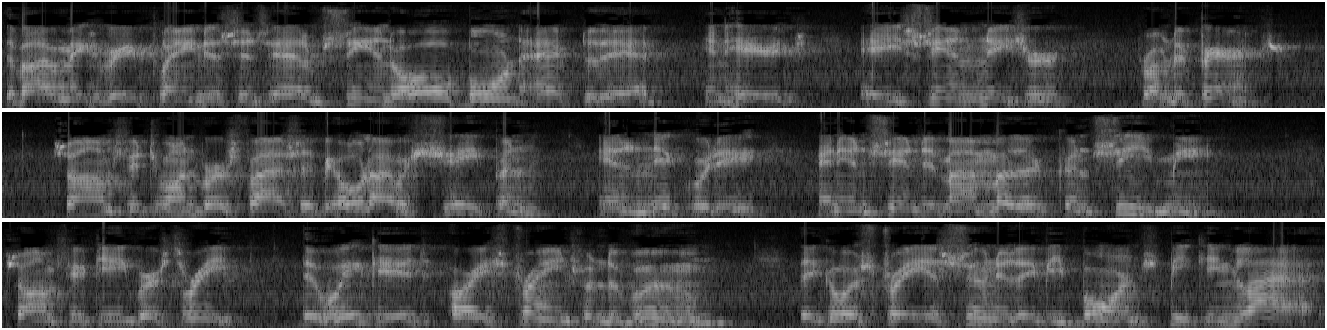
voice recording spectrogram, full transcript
The Bible makes it very plain that since Adam sinned, all born after that inherit a sin nature from their parents. Psalms 51 verse 5 said, Behold, I was shapen in iniquity, and in sin did my mother conceive me. Psalm 58, verse 3. The wicked are estranged from the womb. They go astray as soon as they be born, speaking lies.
